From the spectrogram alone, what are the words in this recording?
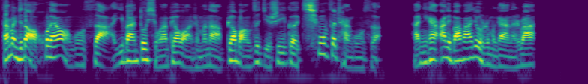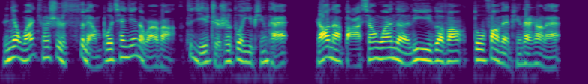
咱们知道，互联网公司啊，一般都喜欢标榜什么呢？标榜自己是一个轻资产公司啊。你看阿里巴巴就是这么干的，是吧？人家完全是四两拨千斤的玩法，自己只是做一平台，然后呢，把相关的利益各方都放在平台上来，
